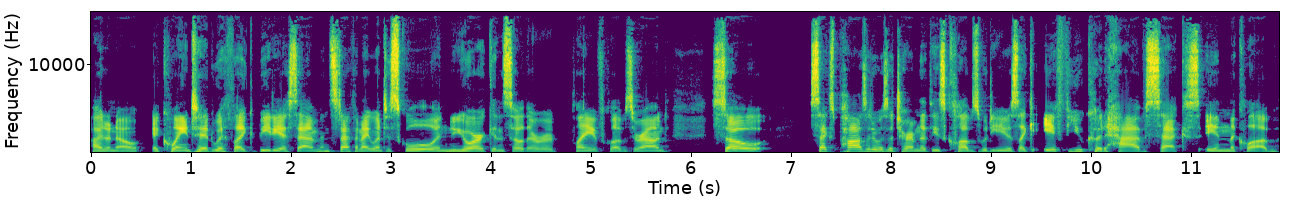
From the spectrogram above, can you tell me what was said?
I don't know, acquainted with like BDSM and stuff. And I went to school in New York, and so there were plenty of clubs around. So sex positive was a term that these clubs would use, like if you could have sex in the club.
